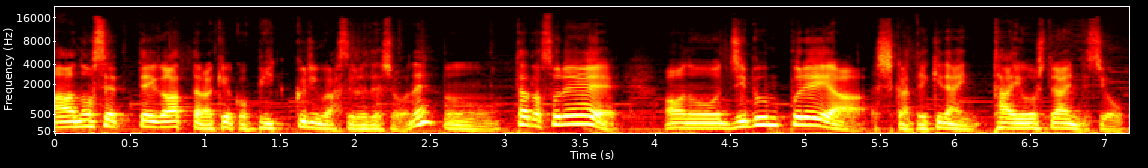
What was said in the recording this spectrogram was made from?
あの設定があったら結構びっくりはするでしょうね。うん、ただそれあの、自分プレイヤーしかできない、対応してないんですよ。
